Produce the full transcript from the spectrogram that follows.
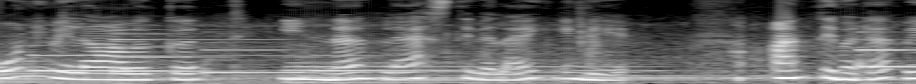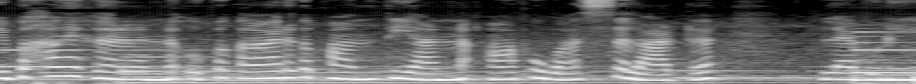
ඕනි වෙලාවක ඉන්න ලෑස්ති වෙලයි ඉඳියේ. අන්තිමට විභාග කරන්න උපකාරක පන්ති යන්න ආපු වස්සලාට ලැබුණේ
